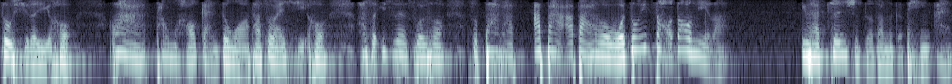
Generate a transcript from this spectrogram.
受洗了以后。哇，他们好感动哦！他说完洗以后，他说一直在说说说爸爸阿爸阿爸，说我终于找到你了，因为他真实得到那个平安。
